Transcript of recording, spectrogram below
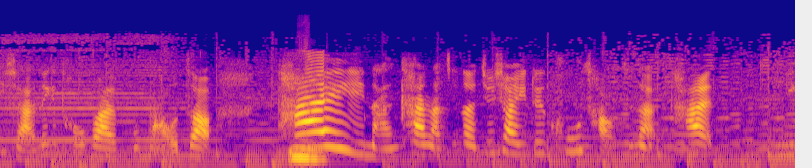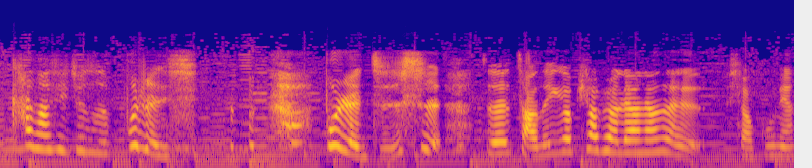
一下，那个头发不毛躁，太难看了，真的就像一堆枯草，真的太。你看上去就是不忍心，不忍直视，这长得一个漂漂亮亮的小姑娘，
